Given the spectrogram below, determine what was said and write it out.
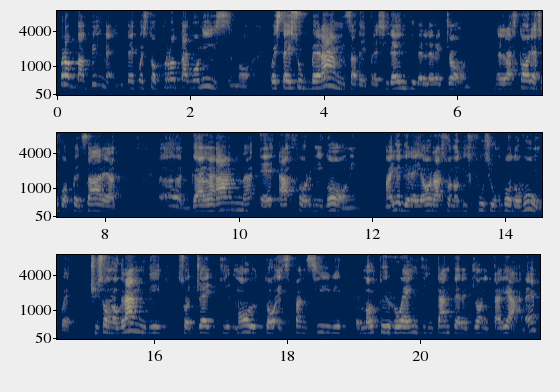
probabilmente questo protagonismo, questa esuberanza dei presidenti delle regioni, nella storia si può pensare a uh, Galan e a Formigoni, ma io direi ora sono diffusi un po' dovunque, ci sono grandi soggetti molto espansivi e molto irruenti in tante regioni italiane.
